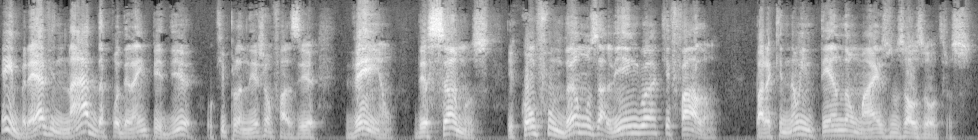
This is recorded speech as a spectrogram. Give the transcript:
Em breve nada poderá impedir o que planejam fazer. Venham, desçamos e confundamos a língua que falam, para que não entendam mais uns aos outros.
